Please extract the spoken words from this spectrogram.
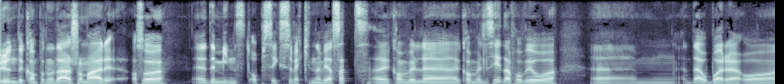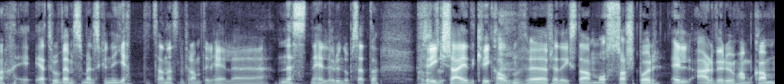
rundekampene der som er altså eh, det minst oppsiktsvekkende vi har sett, eh, kan vi vel, eh, kan vi vel si. Der får vi jo ehm, Det er jo bare å Jeg jeg tror hvem som helst kunne gjettet seg nesten fram til hele Nesten hele rundeoppsettet. Frigg Skeid, Kvikk Halden, Fredrikstad, Moss, Sarpsborg, El- Elverum, HamKam.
